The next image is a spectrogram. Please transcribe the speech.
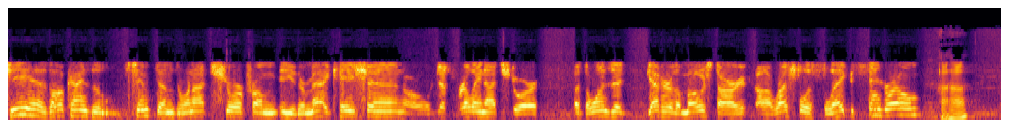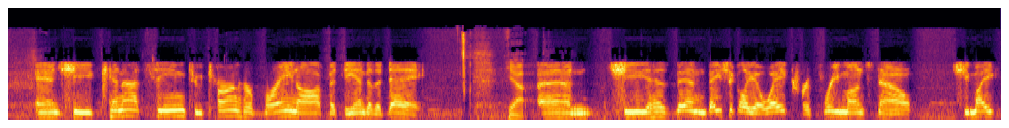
she has all kinds of symptoms. We're not sure from either medication or we're just really not sure. But the ones that get her the most are uh, restless leg syndrome. Uh huh. And she cannot seem to turn her brain off at the end of the day. Yeah. And she has been basically awake for three months now. She might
